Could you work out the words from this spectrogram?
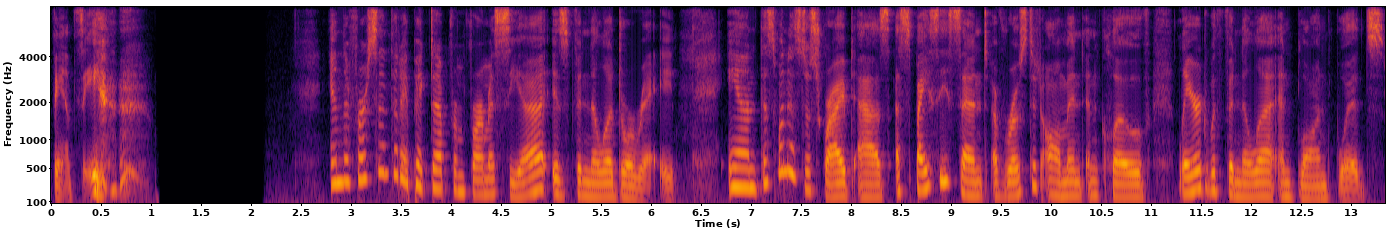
fancy. And the first scent that I picked up from Pharmacia is Vanilla Doré. And this one is described as a spicy scent of roasted almond and clove layered with vanilla and blonde woods.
